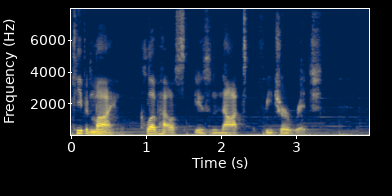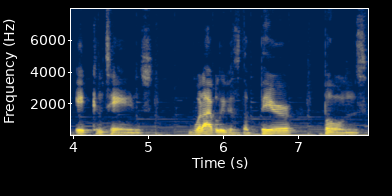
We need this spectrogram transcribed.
Keep in mind, Clubhouse is not feature rich. It contains what I believe is the bare bones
